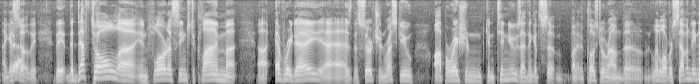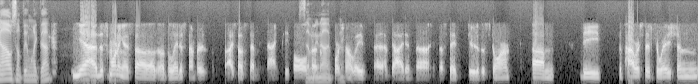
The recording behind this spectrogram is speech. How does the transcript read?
I guess Yeah. so. The the the death toll uh, in Florida seems to climb uh, uh, every day uh, as the search and rescue operation continues. I think it's uh, what, uh, close to around a little over seventy now, something like that. yeah, uh, this morning I saw uh, the latest numbers. I saw 79 people 79, that yeah. unfortunately uh, have died in the, in the state due to the storm. Um, the the power situation,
